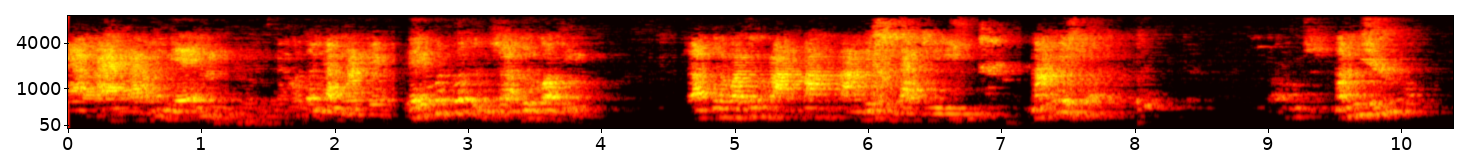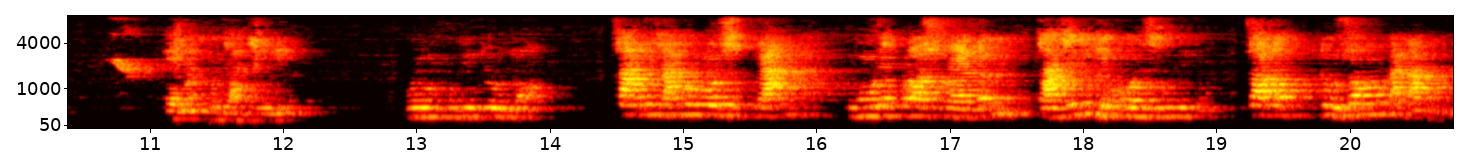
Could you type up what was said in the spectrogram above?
apa kan dia betul kan ape dia betul betul satu kopi satu kopi rata tadi lagi nangis nangis kok. betul lagi belum begitu loh satu satu umur sekian umurnya kelas meter lagi ini dia umur sembilan Salat tuh, kata kamu.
